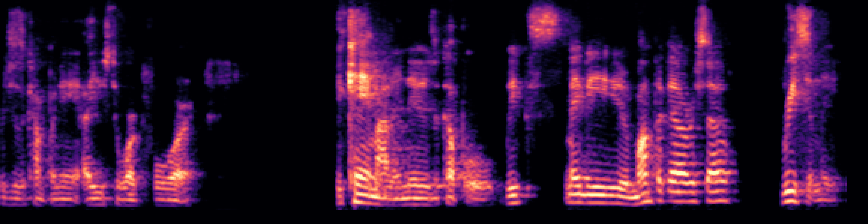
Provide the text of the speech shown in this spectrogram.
which is a company I used to work for, it came out in news a couple weeks, maybe a month ago or so, recently,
